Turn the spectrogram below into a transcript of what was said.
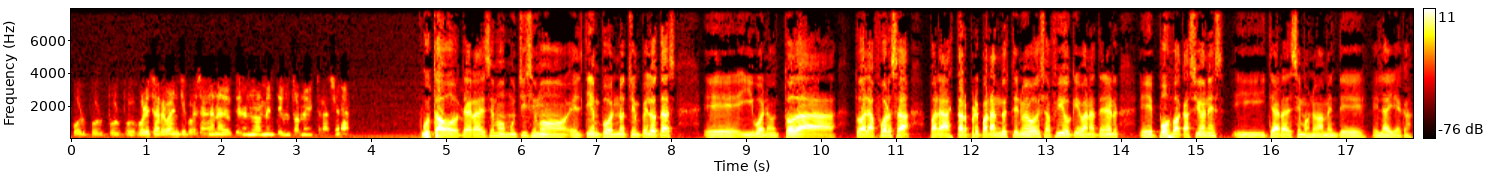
por, por, por, por esa revancha y por esas ganas de obtener nuevamente un torneo internacional. Gustavo, te agradecemos muchísimo el tiempo en Noche en Pelotas eh, y bueno, toda, toda la fuerza para estar preparando este nuevo desafío que van a tener eh, post vacaciones y, te agradecemos nuevamente el aire acá.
